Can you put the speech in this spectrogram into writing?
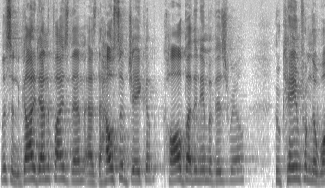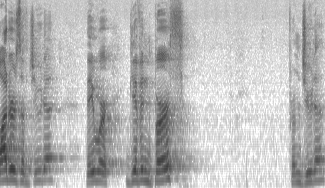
Listen, God identifies them as the house of Jacob, called by the name of Israel, who came from the waters of Judah. They were given birth from Judah.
